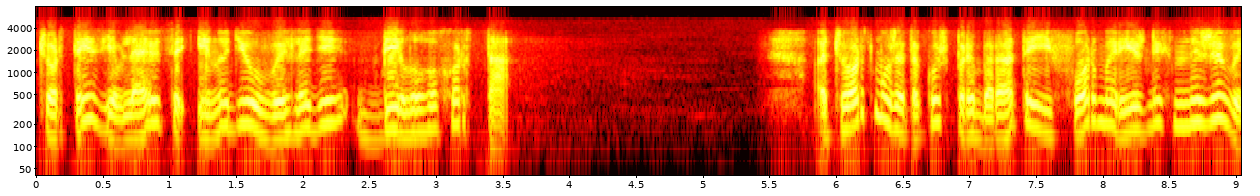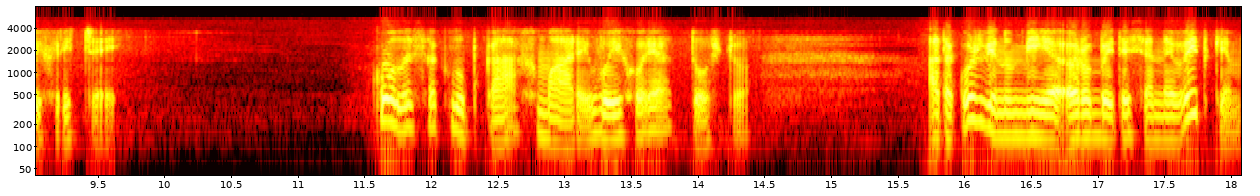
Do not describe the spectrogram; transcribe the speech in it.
чорти з'являються іноді у вигляді білого хорта. А чорт може також прибирати і форми ріжних неживих речей колеса, клубка, хмари, вихоря тощо. А також він уміє робитися невидким,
